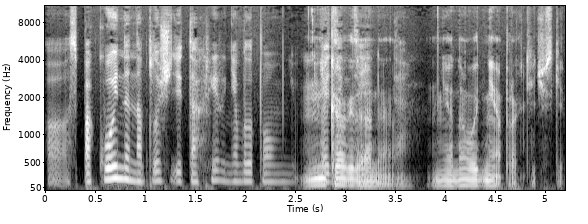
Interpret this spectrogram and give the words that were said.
а, спокойно на площади Тахрира не было, по-моему, ни Никогда, да. да. Ни одного дня практически.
